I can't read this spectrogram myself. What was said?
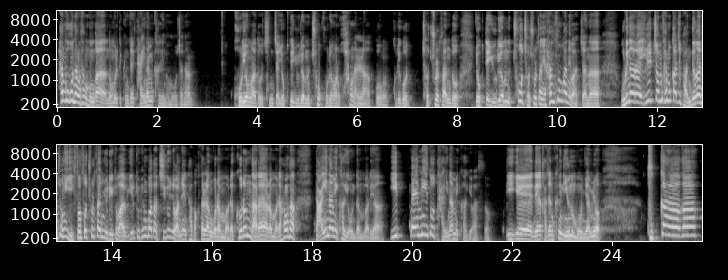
한국은 항상 뭔가 넘어올 때 굉장히 다이나믹하게 넘어오잖아. 고령화도 진짜 역대 유리 없는 초고령화로 확 날라갔고 그리고 저출산도 역대 유리 없는 초저출산이 한순간에 왔잖아. 우리나라 1.3까지 반등한 정이 있어서 출산율이 이렇게 와- 이렇게 횡보하다 지금 이제 완전히 다 박살난 거란 말이야. 그런 나라야란 말이야. 항상 다이나믹하게 온단 말이야. 이 빼미도 다이나믹하게 왔어. 이게 내가 가장 큰 이유는 뭐냐면 국가가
